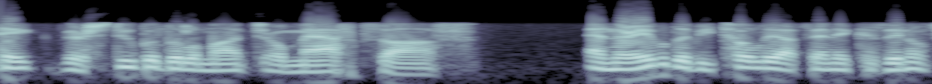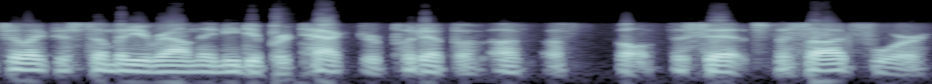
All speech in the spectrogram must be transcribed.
take their stupid little macho masks off, and they're able to be totally authentic because they don't feel like there's somebody around they need to protect or put up a, a, a facade for.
